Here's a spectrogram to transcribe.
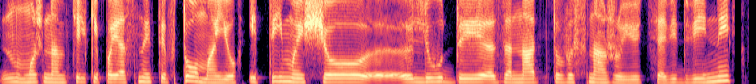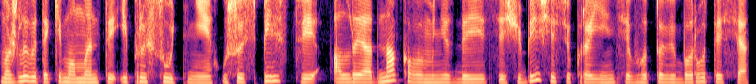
ну можна тільки пояснити втомою і тими, що е, люди занадто виснажуються від війни. Можливо, такі моменти і присутні у суспільстві, але однаково мені здається, що більшість українців готові боротися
